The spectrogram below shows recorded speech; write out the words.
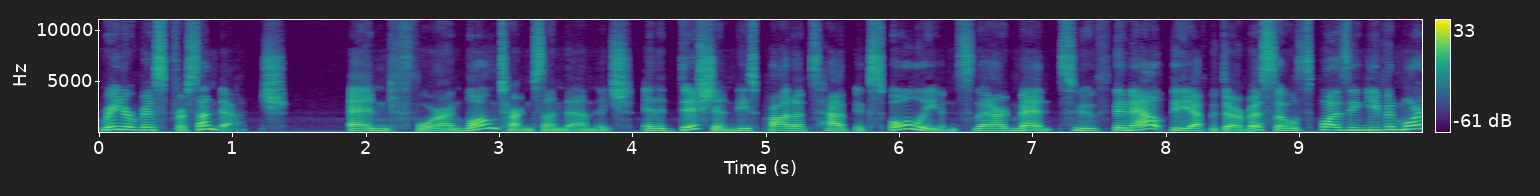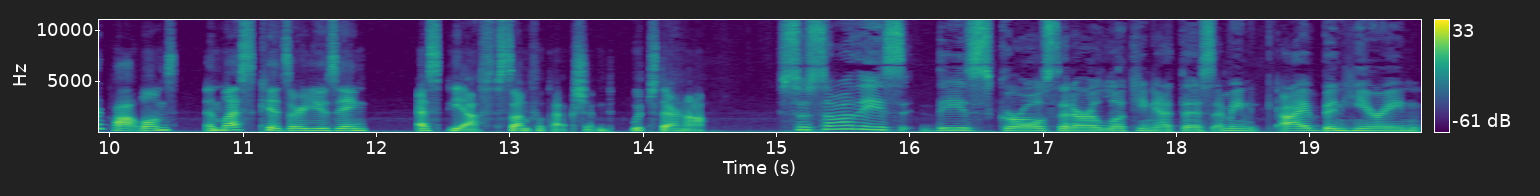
greater risk for sun damage and for long term sun damage. In addition, these products have exfoliants that are meant to thin out the epidermis, so it's causing even more problems unless kids are using SPF, sun protection, which they're not. So some of these these girls that are looking at this, I mean, I've been hearing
